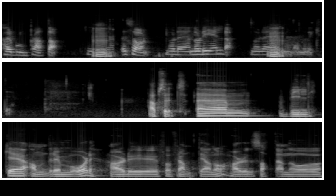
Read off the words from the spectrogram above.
karbonplater i Mm. såren, når, det, når det gjelder, da. Når det, Mm. det er noe viktig. Absolutt. Um, hvilke andre mål har du for framtida nå? Har du satt deg noe,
